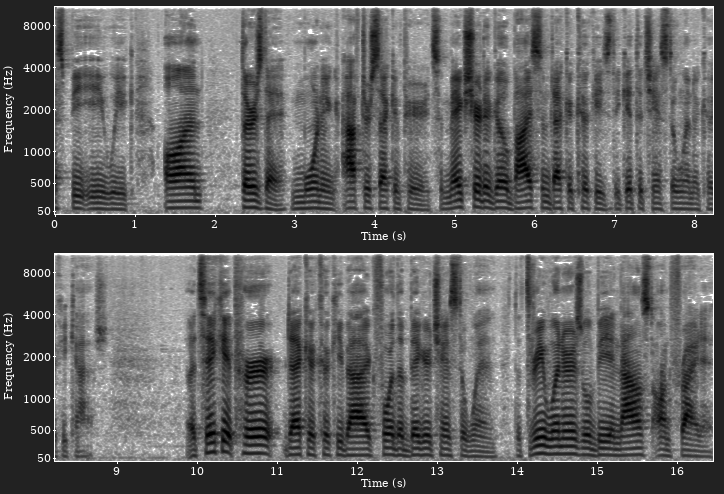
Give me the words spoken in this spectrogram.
SBE week on Thursday morning after second period. So make sure to go buy some DECA cookies to get the chance to win a cookie cash. A ticket per DECA cookie bag for the bigger chance to win. The three winners will be announced on Friday.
